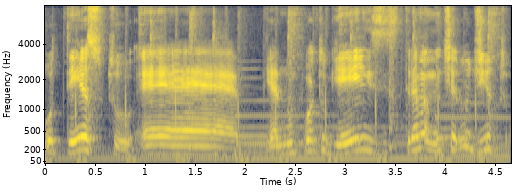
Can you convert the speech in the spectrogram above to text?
o texto é, é no português extremamente erudito.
